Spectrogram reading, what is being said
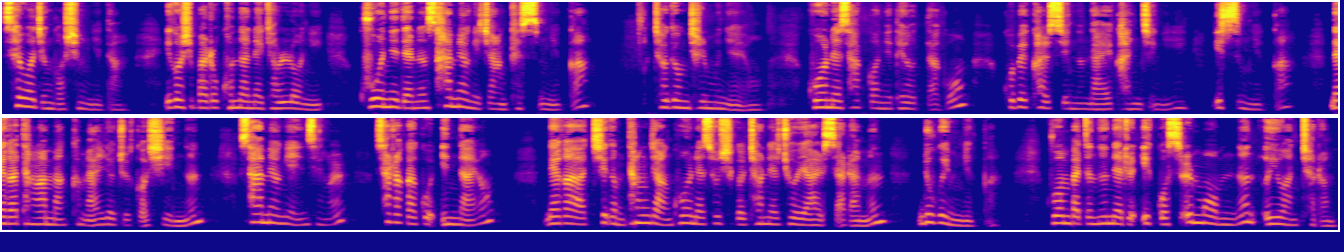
세워진 것입니다. 이것이 바로 고난의 결론이 구원이 되는 사명이지 않겠습니까? 적용 질문이에요. 구원의 사건이 되었다고 고백할 수 있는 나의 간증이 있습니까? 내가 당한 만큼 알려줄 것이 있는 사명의 인생을 살아가고 있나요? 내가 지금 당장 구원의 소식을 전해줘야 할 사람은 누구입니까? 구원받은 은혜를 잊고 쓸모없는 의원처럼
